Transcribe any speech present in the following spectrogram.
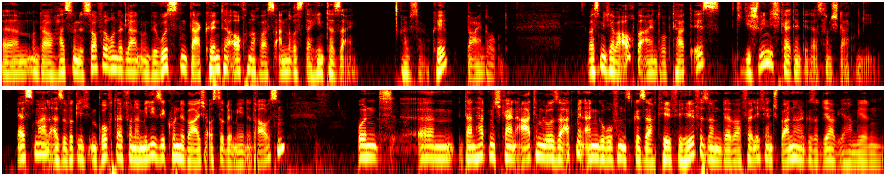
Ähm, und da hast du eine Software runtergeladen und wir wussten, da könnte auch noch was anderes dahinter sein. Da habe ich gesagt, okay, beeindruckend. Was mich aber auch beeindruckt hat, ist die Geschwindigkeit, in der das vonstatten ging. Erstmal, also wirklich im Bruchteil von einer Millisekunde war ich aus der Domäne draußen. Und ähm, dann hat mich kein atemloser Admin angerufen und gesagt, Hilfe, Hilfe, sondern der war völlig entspannt und hat gesagt, ja, wir haben hier einen,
